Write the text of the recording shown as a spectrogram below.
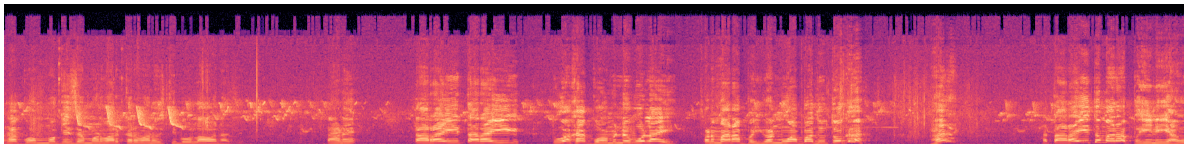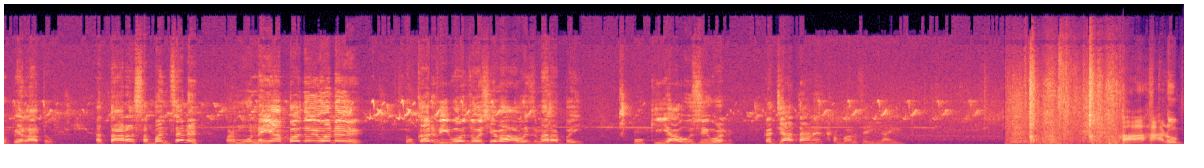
આખા ગોમમાં કે જમણવાર કરવાનો છે બોલાવવાના છે. તાણે તારા એ તારા એ તું આખા ગોમને બોલાય. પણ મારા ભાઈઓને હું આપવા દઉં તો કે? હા? તારા એ તો મારા ભાઈ નહીં આવે પહેલાં તો. આ તારા સંબંધ છે ને, પણ હું નહીં આપવા દઉં એવાને તું કર વિવો જો સેવા, આવે છે મારા ભાઈ. હું કી આવું છું એવાને કે જ્યાં તાણે ખબર છે ઈ ના. હા, હારું.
